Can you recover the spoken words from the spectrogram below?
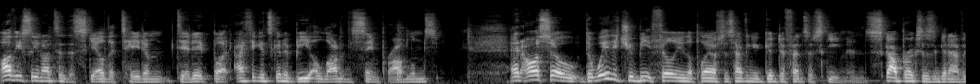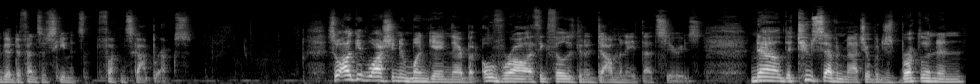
Obviously, not to the scale that Tatum did it, but I think it's going to be a lot of the same problems. And also, the way that you beat Philly in the playoffs is having a good defensive scheme. And Scott Brooks isn't going to have a good defensive scheme. It's fucking Scott Brooks. So I'll give Washington one game there, but overall, I think Philly's going to dominate that series. Now, the 2 7 matchup, which is Brooklyn and,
